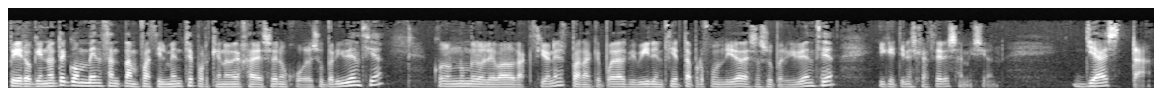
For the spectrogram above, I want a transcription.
pero que no te convenzan tan fácilmente porque no deja de ser un juego de supervivencia con un número elevado de acciones para que puedas vivir en cierta profundidad esa supervivencia y que tienes que hacer esa misión. Ya está,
